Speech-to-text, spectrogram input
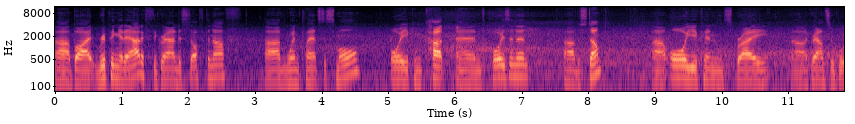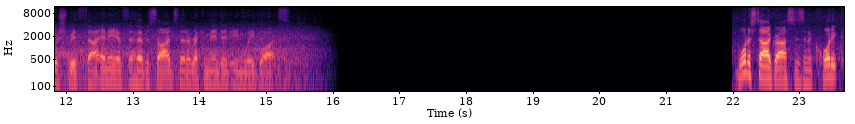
uh, by ripping it out if the ground is soft enough um, when plants are small, or you can cut and poison it, uh, the stump, uh, or you can spray uh, groundsel bush with uh, any of the herbicides that are recommended in Weedwise. Water stargrass is an aquatic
